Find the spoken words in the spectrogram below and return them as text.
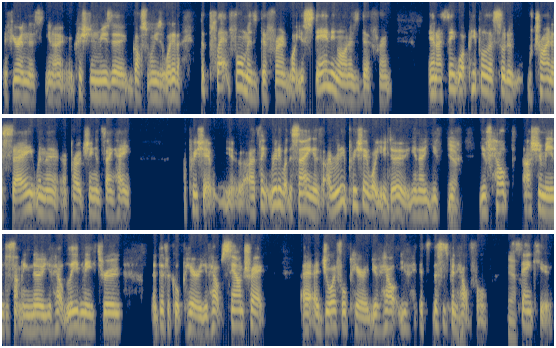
if you're in this, you know, Christian music, gospel music, whatever, the platform is different. What you're standing on is different. And I think what people are sort of trying to say when they're approaching and saying, "Hey, appreciate you," I think really what they're saying is, "I really appreciate what you do. You know, you've yeah. you've, you've helped usher me into something new. You've helped lead me through a difficult period. You've helped soundtrack a, a joyful period. You've helped. You it's this has been helpful. Yeah. Thank you.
